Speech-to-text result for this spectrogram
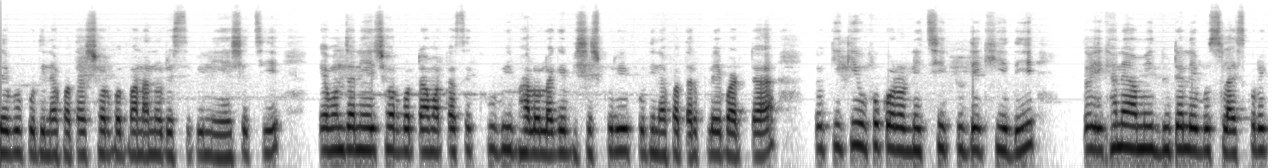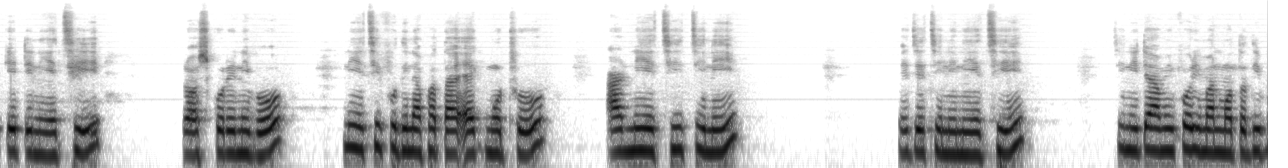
লেবু পুদিনা পাতার শরবত বানানোর রেসিপি নিয়ে এসেছি। কেমন জানি এই শরবতটা আমার কাছে খুবই ভালো লাগে, বিশেষ করে পুদিনা পাতার ফ্লেভারটা তো কি কি উপকরণ নিচ্ছি একটু দেখিয়ে দিই। তো এখানে আমি দুটা লেবু স্লাইস করে কেটে নিয়েছি, রস করে নিব। নিয়েছি পুদিনা পাতা, এক মুঠো। আর নিয়েছি চিনি। এই যে চিনি নিয়েছি। চিনিটা আমি পরিমাণ মতো দিব।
